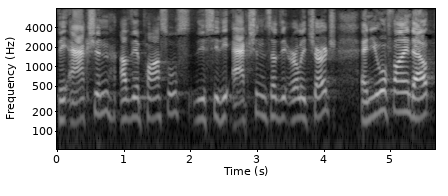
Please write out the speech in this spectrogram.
the action of the apostles, you see the actions of the early church, and you will find out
